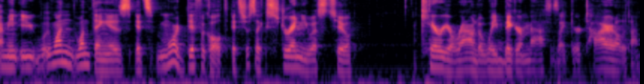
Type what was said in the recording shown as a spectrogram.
I mean, one one thing is it's more difficult. It's just like strenuous to carry around a way bigger mass. It's like you're tired all the time.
